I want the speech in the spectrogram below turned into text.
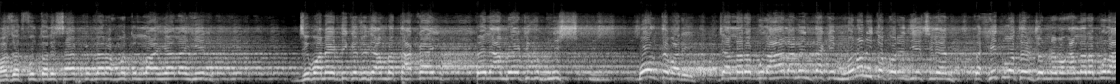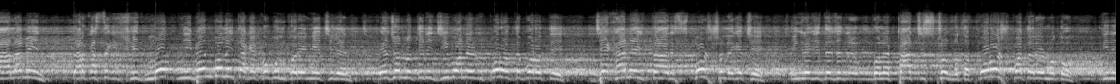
হজরত ফুলতলি সাহেব কিবলা রহমতুল্লাহ আলহির জীবনের দিকে যদি আমরা তাকাই, তাহলে আমরা এটুকু বলতে পারি যে আল্লাহ রাবুল আলমিন তাকে মনোনীত করে দিয়েছিলেন তার খিদমতের জন্য এবং আল্লাহ রাবুল আলমিন তার কাছ থেকে খিদমত নিবেন বলেই তাকে কবুল করে নিয়েছিলেন। এজন্য তিনি জীবনের পরতে পরতে যেখানেই তার স্পর্শ লেগেছে, ইংরেজিতে বলে টাচ স্টোন অর্থাৎ পরশ পাথরের মতো, তিনি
